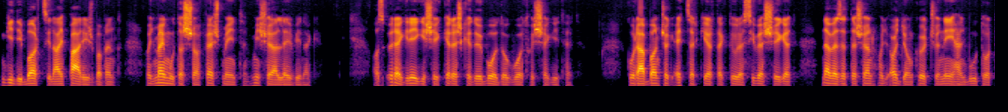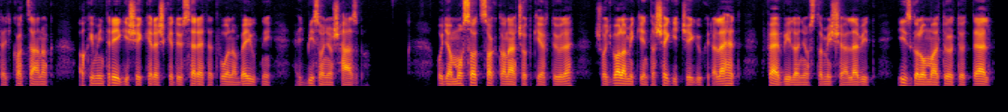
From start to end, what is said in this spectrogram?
Gidi Barciláj Párizsba ment, hogy megmutassa a festményt Michel Lévinek. Az öreg régiség kereskedő boldog volt, hogy segíthet. Korábban csak egyszer kértek tőle szívességet, nevezetesen, hogy adjon kölcsön néhány bútort egy kacának, aki mint régiségkereskedő szeretett volna bejutni egy bizonyos házba. Hogy a Mossad szaktanácsot kért tőle, s hogy valamiként a segítségükre lehet, felvillanyozta Michel Levit, izgalommal töltött el,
